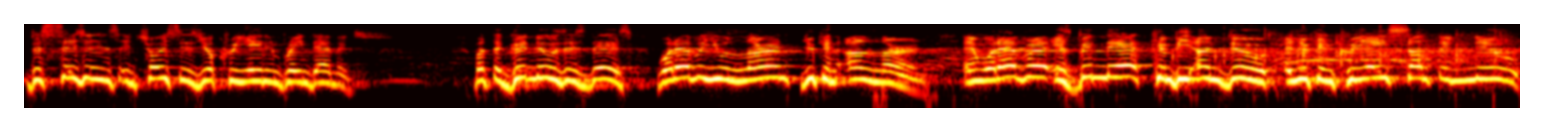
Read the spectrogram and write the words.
decisions and choices, you're creating brain damage. But the good news is this whatever you learn, you can unlearn. And whatever has been there can be undo, and you can create something new.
